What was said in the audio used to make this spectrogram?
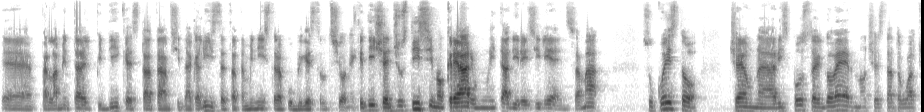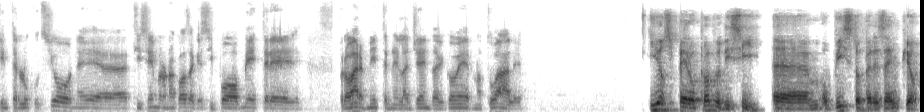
eh, parlamentare del PD che è stata sindacalista, è stata ministra della pubblica istruzione, che dice è giustissimo creare un'unità di resilienza, ma su questo c'è una risposta del governo, c'è stata qualche interlocuzione, eh, ti sembra una cosa che si può mettere, provare a mettere nell'agenda del governo attuale? Io spero proprio di sì. Eh, ho visto per esempio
